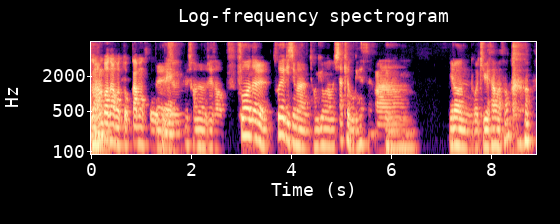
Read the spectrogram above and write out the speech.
그래서- 한번 하고 또 까먹고. 네. 그래서 저는 그래서 후원을 소액이지만 정기후원 한번 시작해 보긴 했어요. 아. 이런 걸 기회 삼아서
